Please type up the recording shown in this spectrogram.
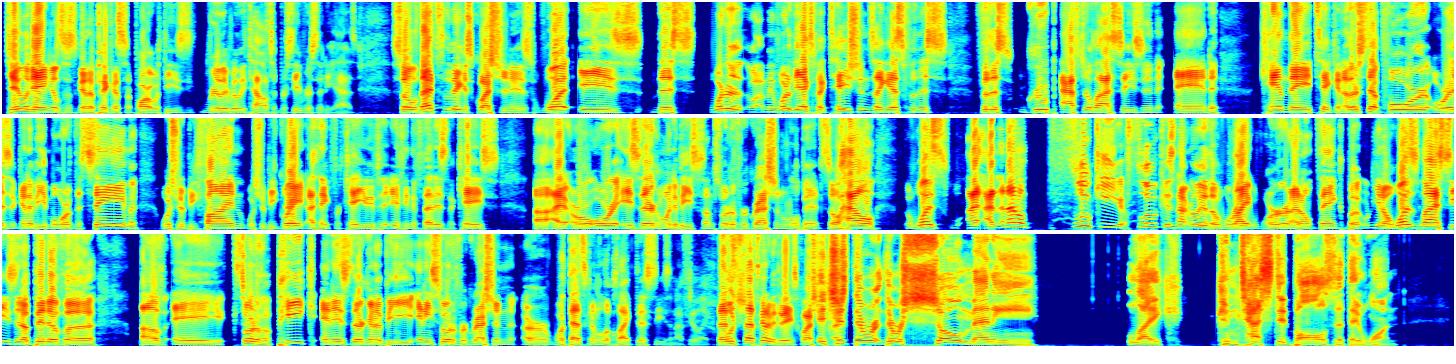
Jalon Daniels is going to pick us apart with these really, really talented receivers that he has. So that's the biggest question: is what is this? What are I mean? What are the expectations? I guess for this for this group after last season, and can they take another step forward, or is it going to be more of the same, which would be fine, which would be great, I think, for KU, if, even if that is the case. Uh, I, or, or is there going to be some sort of regression a little bit? So how was I, and I don't fluky fluke is not really the right word I don't think, but you know was last season a bit of a of a sort of a peak, and is there going to be any sort of regression or what that's going to look like this season? I feel like that's that's got to be the biggest question. It's right? just there were there were so many like contested balls that they won.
